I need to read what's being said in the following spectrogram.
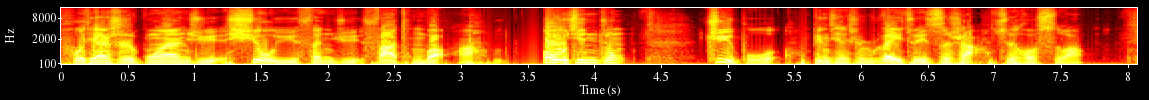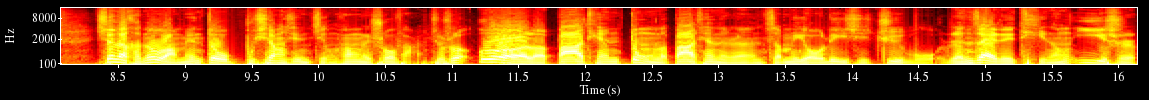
莆田市公安局秀屿分局发通报啊，欧金忠拒捕，并且是畏罪自杀，最后死亡。现在很多网民都不相信警方的说法，就说饿了八天、冻了八天的人怎么有力气拒捕？人在这体能意识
